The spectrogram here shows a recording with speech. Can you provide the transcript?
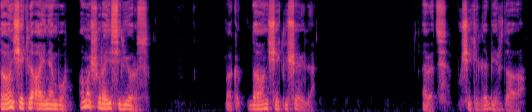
Dağın şekli aynen bu. Ama şurayı siliyoruz. Bakın dağın şekli şöyle. Evet. Bu şekilde bir dağ.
